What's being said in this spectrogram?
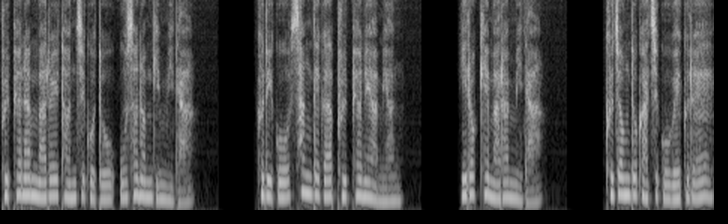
불편한 말을 던지고도 웃어넘깁니다. 그리고 상대가 불편해하면 이렇게 말합니다. 그 정도 가지고 왜 그래?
